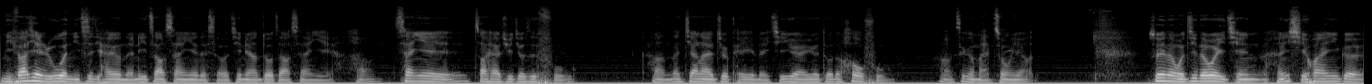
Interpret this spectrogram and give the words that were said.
你发现如果你自己还有能力造善业的时候，尽量多造善业。好，善业造下去就是福。好，那将来就可以累积越来越多的后福，啊，这个蛮重要的。所以呢，我记得我以前很喜欢一个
